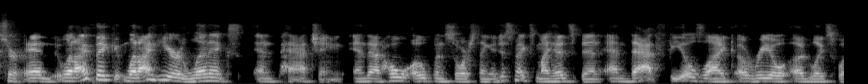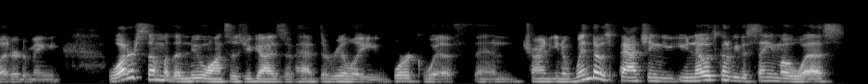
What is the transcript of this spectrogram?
Sure. And when I think, when I hear Linux and patching and that whole open source thing, it just makes my head spin, and that feels like a real ugly sweater to me what are some of the nuances you guys have had to really work with and trying to, you know, Windows patching, you, you know, it's going to be the same OS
